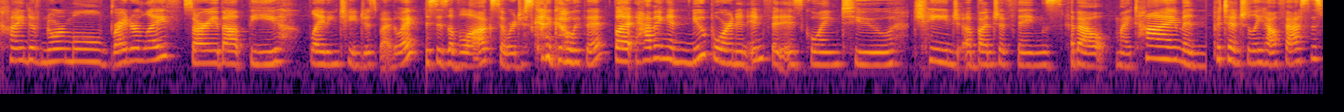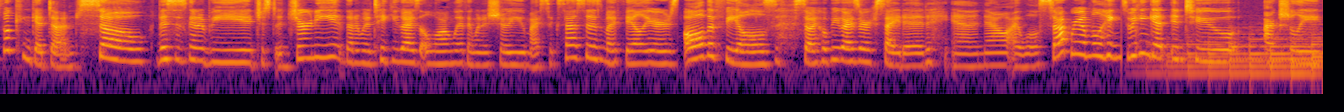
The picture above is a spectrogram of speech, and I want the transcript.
kind of normal writer life. Sorry about the lighting changes, by the way. This is a vlog, so we're just gonna go with it. But having a newborn, an infant, is going to change a bunch of things about my time and potentially how fast this book can get done. So this is gonna be just a journey that I'm gonna take you guys along with. I'm gonna show you my successes, my failures, all the feels. So I hope you guys are excited. And now I will stop rambling so we can get into actually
